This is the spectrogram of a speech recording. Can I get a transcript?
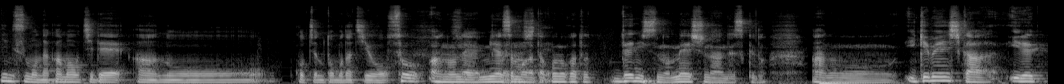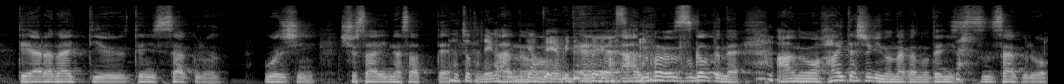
テニスも仲間内であのーこっちの友達をそうあのね皆様方この方テニスの名手なんですけどあのーイケメンしか入れてやらないっていうテニスサークルをご自身主催なさって ちょっとネガティブキャンペーンみたいなのやってます。あのえーすごくねあの排他主義の中のテニスサークルを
